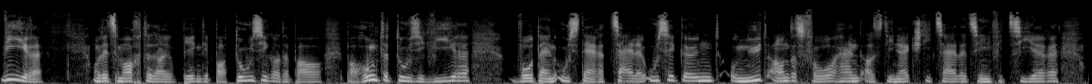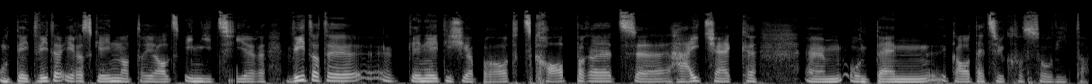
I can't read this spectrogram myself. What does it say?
Viren. Und jetzt macht er da irgendwie paar Tausend oder paar, paar hunderttausend Viren, die dann aus dieser Zelle rausgehen und nichts anderes vorhaben, als die nächste Zelle zu infizieren und dort wieder ihr Genmaterial zu injizieren, wieder den äh, genetischen Apparat zu kapern, zu äh, hijacken ähm, und dann geht der Zyklus so weiter.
